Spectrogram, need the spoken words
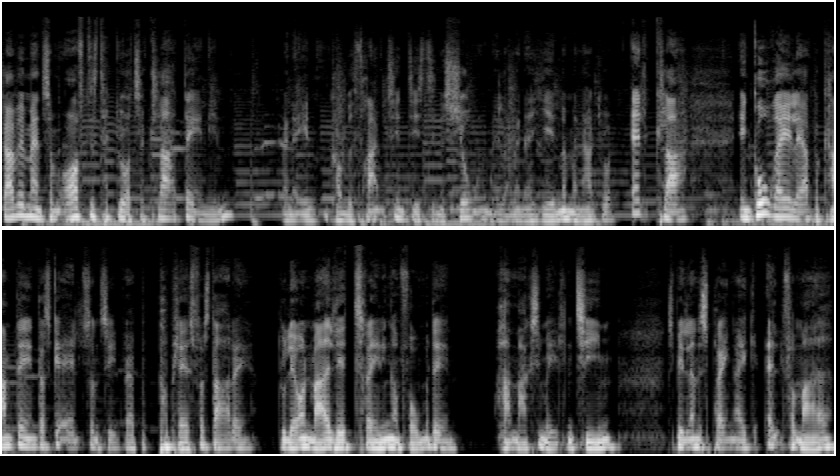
der vil man som oftest have gjort sig klar dagen inden. Man er enten kommet frem til en destination, eller man er hjemme, man har gjort alt klar. En god regel er, at på kampdagen, der skal alt sådan set være på plads fra start af. Du laver en meget let træning om formiddagen, har maksimalt en time. Spillerne springer ikke alt for meget.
